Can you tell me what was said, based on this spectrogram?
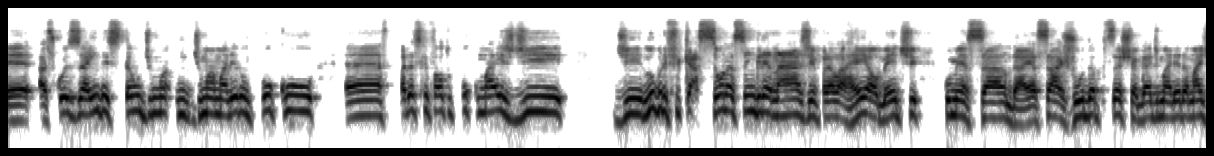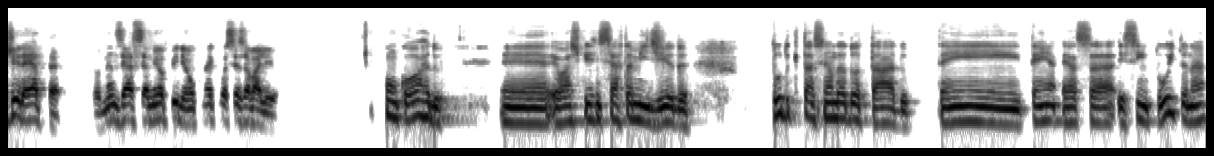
é, as coisas ainda estão de uma, de uma maneira um pouco. É, parece que falta um pouco mais de, de lubrificação nessa engrenagem para ela realmente começar a andar. Essa ajuda precisa chegar de maneira mais direta. Pelo menos essa é a minha opinião. Como é que vocês avaliam? Concordo. É, eu acho que, em certa medida, tudo que está sendo adotado tem, tem essa, esse intuito né,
